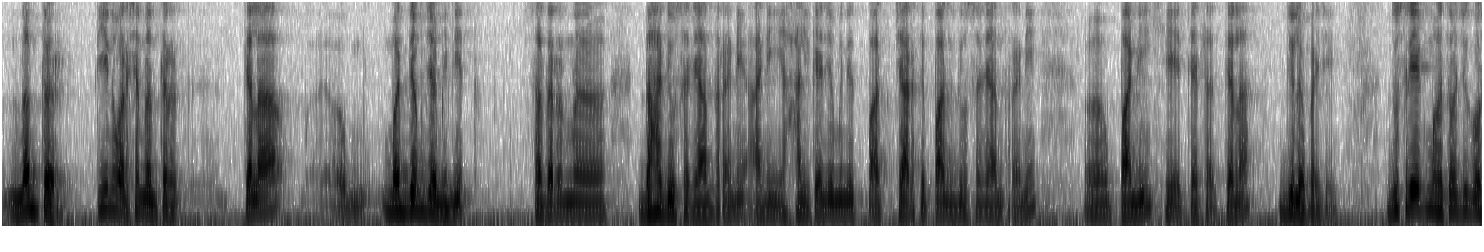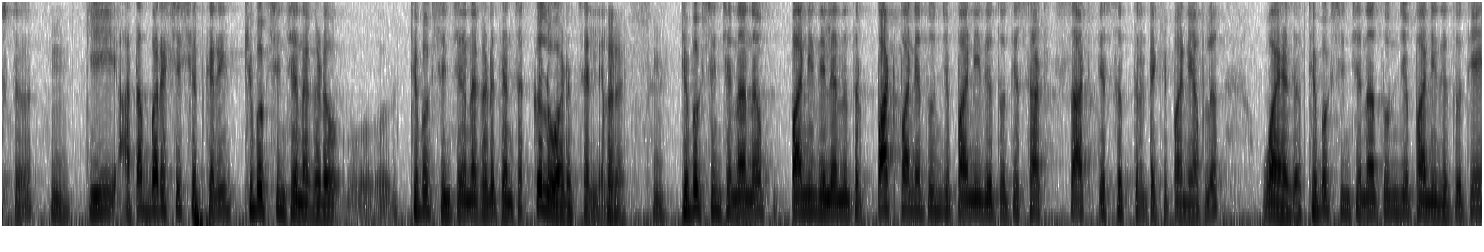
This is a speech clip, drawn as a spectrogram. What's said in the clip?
नंतर तीन वर्षानंतर त्याला मध्यम जमिनीत साधारण दहा दिवसाच्या अंतराने आणि हलक्या जमिनीत पाच चार ते पाच दिवसाच्या अंतराने पाणी हे त्याला त्याला दिलं पाहिजे. दुसरी एक महत्त्वाची गोष्ट. की आता बरेचसे शेतकरी ठिबक सिंचनाकडं ठिबक सिंचनाकडे त्यांचा कल वाढत चाललेला आहे. ठिबक सिंचनानं पाणी दिल्यानंतर पाट पाण्यातून जे पाणी देतो ते साठ साठ ते सत्तर टक्के पाणी आपलं वाया जातं. ठिबक सिंचनातून जे पाणी देतो ते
